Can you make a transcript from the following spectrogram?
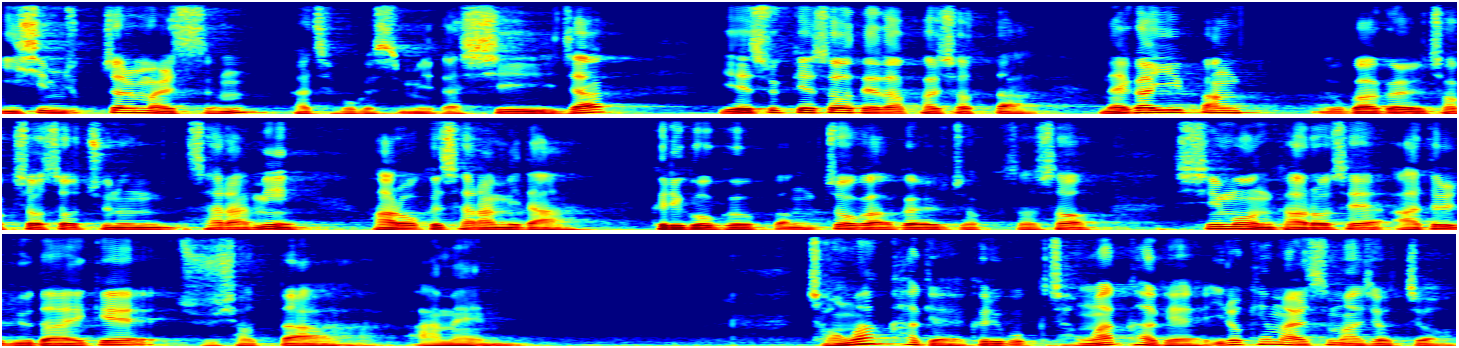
26절 말씀 같이 보겠습니다. 시작. 예수께서 대답하셨다. 내가 이 빵 조각을 적셔서 주는 사람이 바로 그 사람이다. 그리고 그 빵 조각을 적셔서 시몬 가롯의 아들 유다에게 주셨다. 아멘. 정확하게 그리고 정확하게 이렇게 말씀하셨죠.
